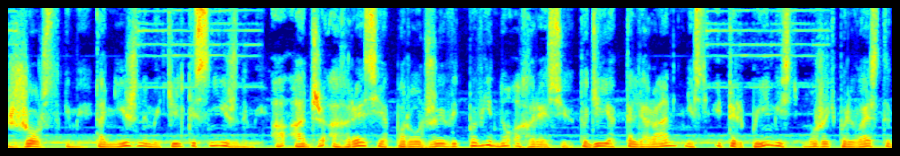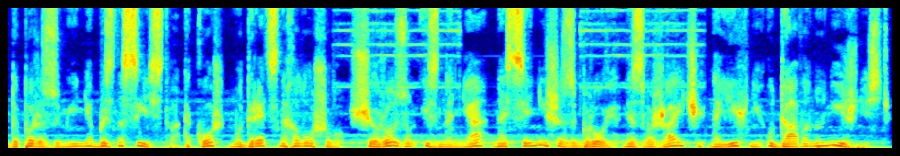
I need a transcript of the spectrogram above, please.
жорсткими та ніжними, тільки сніжними. А адже агресія породжує відповідну агресію, тоді як толерантність і терпимість можуть привести до порозуміння без насильства. Також мудрець наголошував, що розум і знання найсильніша зброя, незважаючи на їхню удавану ніжність.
